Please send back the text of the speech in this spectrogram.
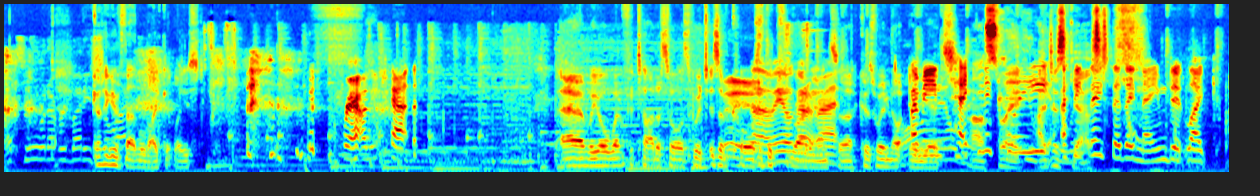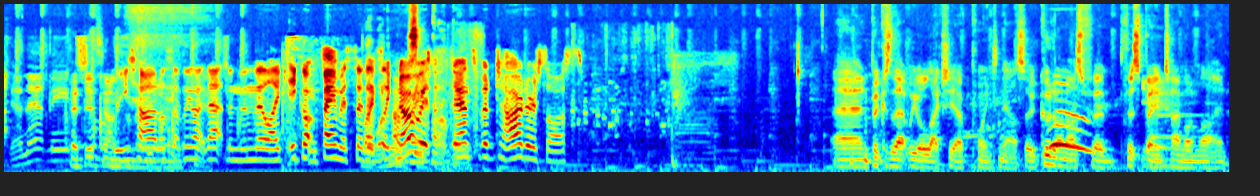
Let's see what everybody's gotta give that a like at least. Frowny cat. And we all went for tartar sauce, which is of Hey. course Oh, the all right right. answer because we're not I mean, idiots. technically, sweet. I I, just think they said they named it like And that means That did some sound of these- retard or something like that, and then they're like, it got It's- famous, so Wait, they're like, no, it stands for tartar sauce. and because of that, we all actually have points now. So good on us for for spending Yeah. time online.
